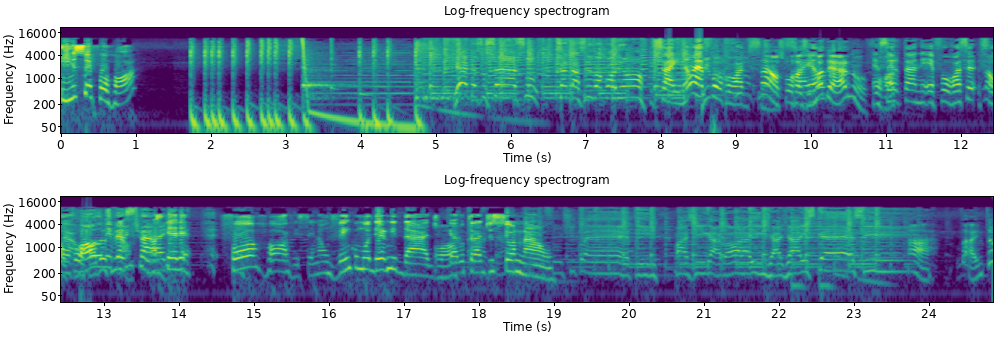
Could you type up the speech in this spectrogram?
Isso é forró? E aí, que sucesso! Senta Silva Acordeon! Isso aí não é forró. Não, os forrozinhos é, modernos. é Forró- sertane... é forró, ser... Não, forró, forró 2021. universitário. Mas querer forró, você não vem com modernidade, eu quero o tradicional. Mas diga agora e já já esquece. Ah, tá, então...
